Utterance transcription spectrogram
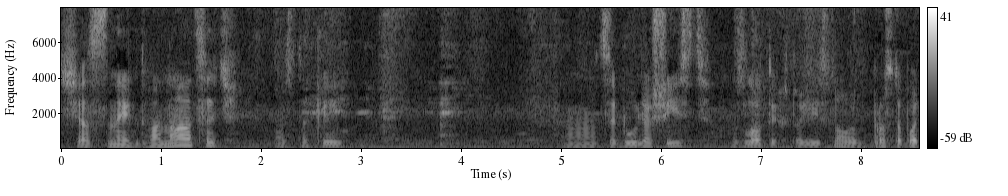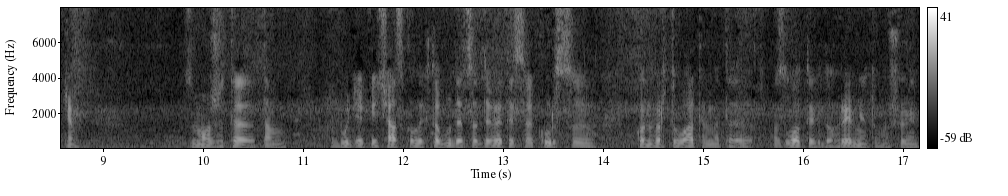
Щасник 12, ось такий. А, Цибуля 6 злотих, хто їсть. Ну, просто потім зможете там в будь-який час, коли хто буде це дивитися, курс е, конвертуватимете злотих до гривні, тому що він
